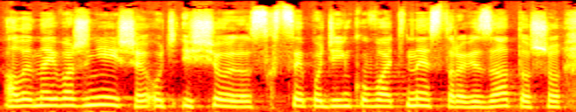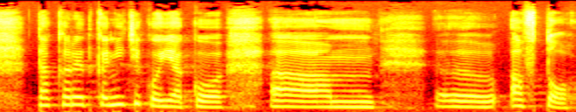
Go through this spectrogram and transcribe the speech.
Але найважніше, і ще раз хочу подякувати Несторові за те, що та каретка не тільки як а, авто,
